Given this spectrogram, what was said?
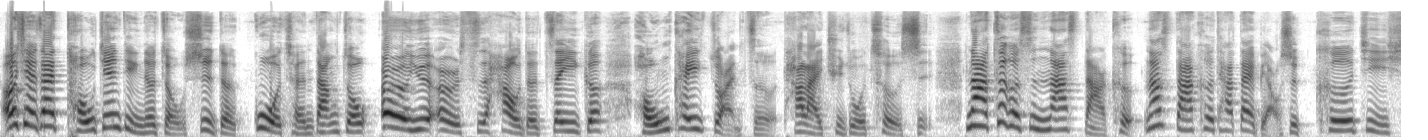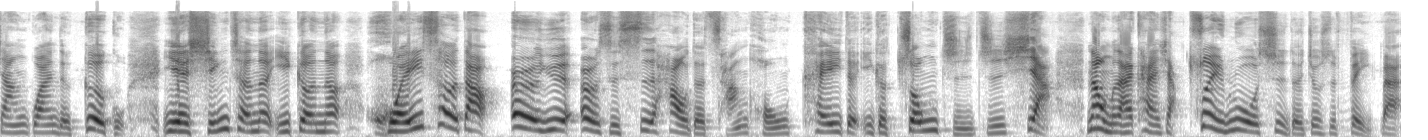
而且在头肩顶的走势的过程当中，二月二十四号的这一个红 K 转折，它来去做测试。那这个是纳斯达克，纳斯达克它代表是科技相关的个股，也形成了一个呢回撤到二月二十四号的长红 K 的一个中值之下。那我们来看一下，最弱势的就是费半，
